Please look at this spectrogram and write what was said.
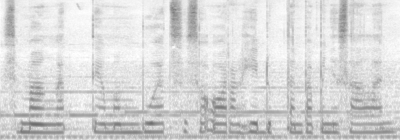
semangat yang membuat seseorang hidup tanpa penyesalan,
